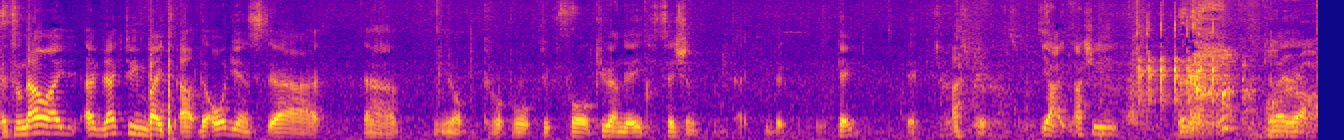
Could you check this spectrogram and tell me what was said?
and so now I, I'd like to invite uh, the audience, uh, uh, you know, for, for, for Q&A session. Okay? Yeah. Ah, yeah, actually, can I, uh,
